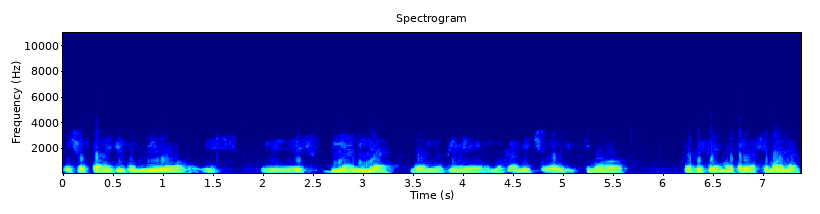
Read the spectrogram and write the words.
Ellos saben que conmigo es, eh, es día a día, no es lo que, lo que han hecho hoy, sino lo que se demuestra la semana.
